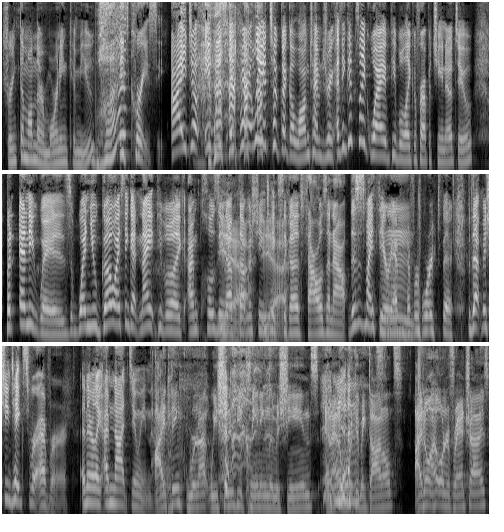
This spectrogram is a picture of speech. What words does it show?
drink them on their morning commute. What? It's crazy. I don't. It was apparently it took like a long time to drink. I think it's like why people like a frappuccino too. But anyways, when you go, I think at night people are like, I'm closing up. That machine yeah. takes like a thousand out. This is my theory. I've mm. never worked there, but that machine takes forever. And they're like, I'm not doing that. I think we're not. We shouldn't be cleaning the machines. And I don't work at McDonald's. I don't own a franchise.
